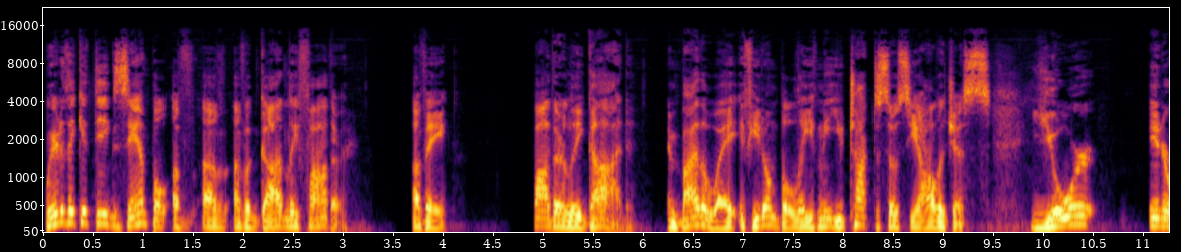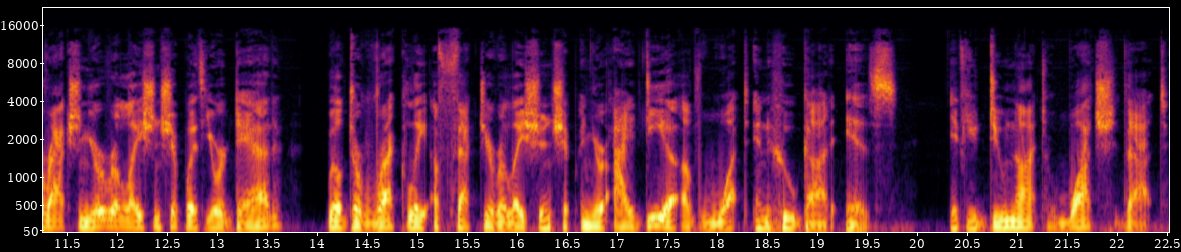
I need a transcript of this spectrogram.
where do they get the example of, of, of a godly father, of a fatherly God? And by the way, if you don't believe me, you talk to sociologists. Your interaction, your relationship with your dad will directly affect your relationship and your idea of what and who God is. If you do not watch that,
